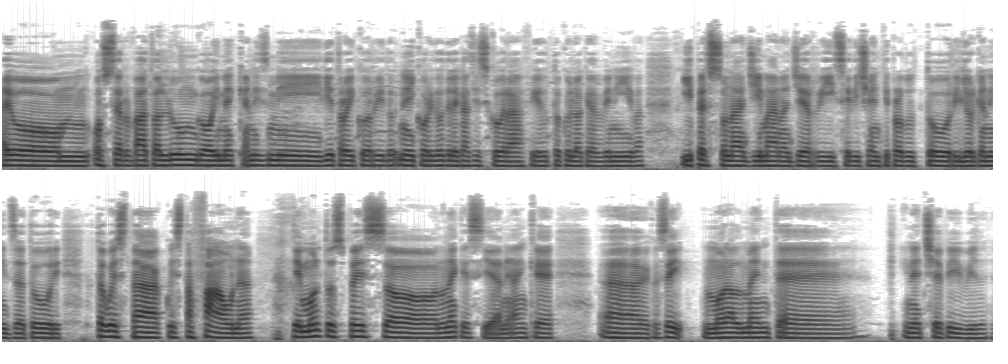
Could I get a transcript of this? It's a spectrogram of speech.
avevo mh, osservato a lungo i meccanismi dietro corrido- nei corridoi delle case discografiche, tutto quello che avveniva, i personaggi, i manager, i sedicenti produttori, gli organizzatori, tutta questa, questa fauna che molto spesso non è che sia neanche eh, così moralmente ineccepibile.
